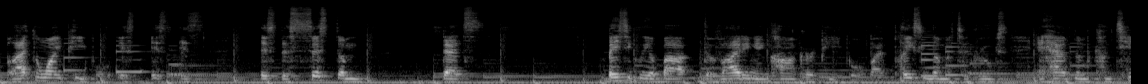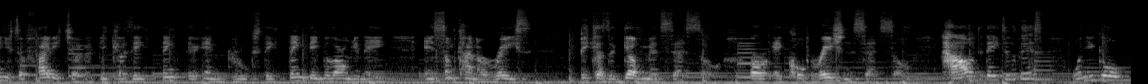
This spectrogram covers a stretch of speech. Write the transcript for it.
Black and white people, it's, it's, it's, it's the system that's basically about dividing and conquer people by placing them into groups and have them continue to fight each other because they think they're in groups. They think they belong in a in some kind of race because the government says so or a corporation said so. How do they do this? When you go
